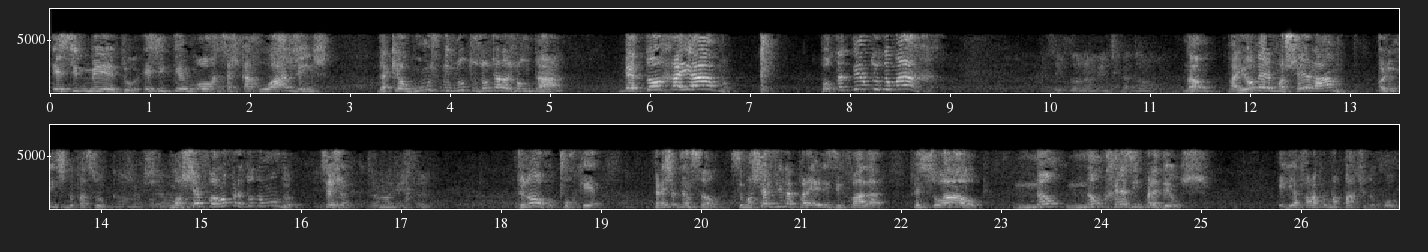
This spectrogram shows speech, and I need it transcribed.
esse medo, esse temor, essas carruagens, daqui a alguns minutos, onde elas vão estar? Betor Hayam. Vão estar dentro do mar. Exatamente cada um. Não. Vayomer Moshe Elam. Olha o início do Passu. Moshe falou para todo mundo. Ou seja, não de novo, porque, preste atenção, se Moshe vira para eles e fala, pessoal, não, não rezem para Deus, ele ia falar para uma parte do povo.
